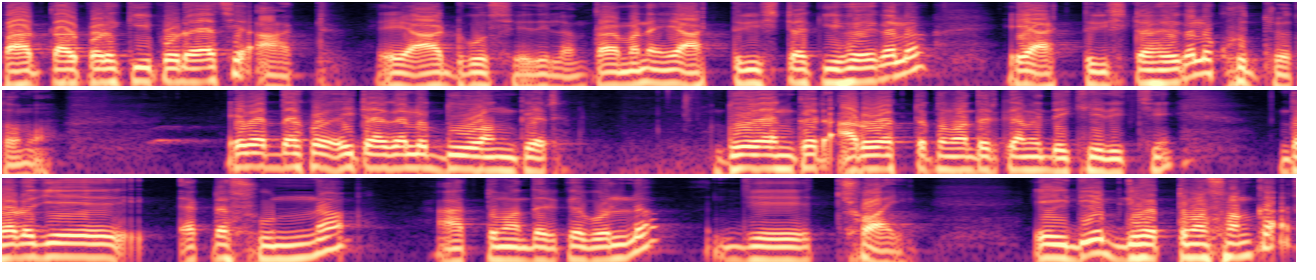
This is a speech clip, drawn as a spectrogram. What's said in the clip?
পার তারপরে কি পড়ে আছে? আট। এই আট বসিয়ে দিলাম। তার মানে এই আটত্রিশটা কি হয়ে গেল? এই আটত্রিশটা হয়ে গেল ক্ষুদ্রতম। এবার দেখো এটা গেল দু অঙ্কের। দুই অঙ্কের আরও একটা তোমাদেরকে আমি দেখিয়ে দিচ্ছি। ধরো যে একটা শূন্য আর তোমাদেরকে বলল যে ছয়। এই দিয়ে বৃহত্তম সংখ্যা আর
